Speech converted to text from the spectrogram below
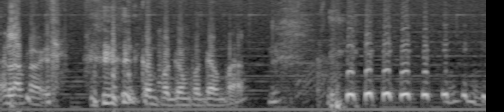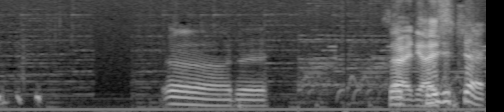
I love how it's Goomba Goomba Goomba. Oh dear. So Alright, can we guys. just check?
